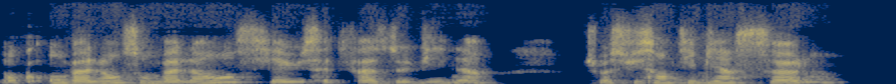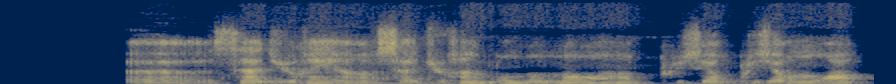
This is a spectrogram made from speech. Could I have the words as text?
Donc, on balance, on balance. Il y a eu cette phase de vide. Je me suis sentie bien seule. Euh, ça, a duré, ça a duré un bon moment, hein, plusieurs, plusieurs mois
